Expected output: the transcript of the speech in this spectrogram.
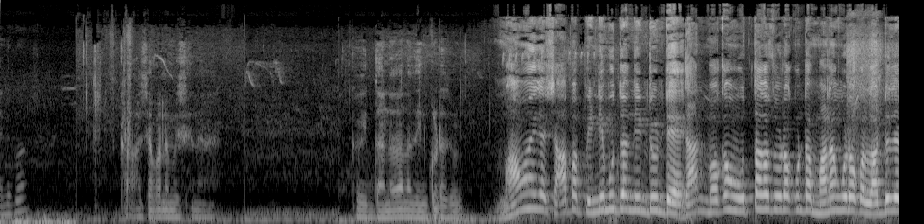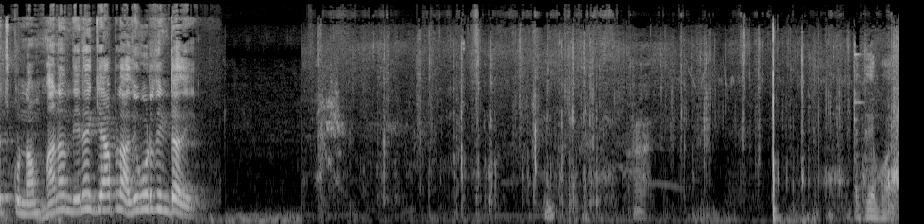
ఎందుకు? కాసేపట్లో మిస్ అయినా. దన్నదన్న తినుకుంటా చూడు. మామయ్య చేప పిండి ముద్దని తింటుంటే దాని ముఖం ఉత్తగా చూడకుండా మనం కూడా ఒక లడ్డు తెచ్చుకున్నాం. మనం తినే గ్యాప్లో అది కూడా తింటది. అదే బాగా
